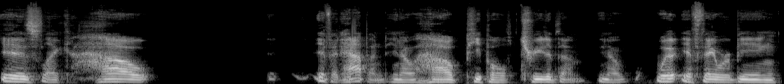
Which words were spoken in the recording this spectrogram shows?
is like how if it happened, you know, how people treated them, you know, if they were being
